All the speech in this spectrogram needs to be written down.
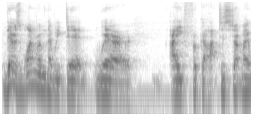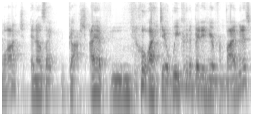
There's one room that we did where I forgot to start my watch, and I was like, "Gosh, I have no idea. We could have been in here for five minutes.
